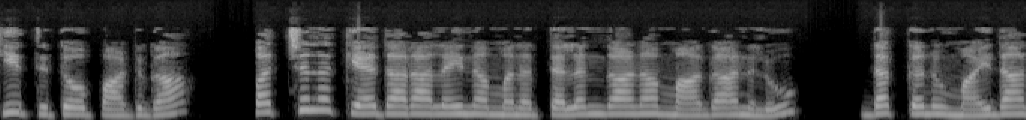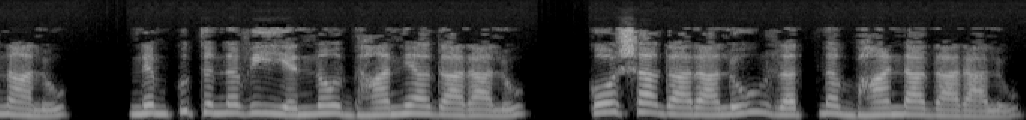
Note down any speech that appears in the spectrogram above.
కీర్తితో పాటుగా పచ్చల కేదారాలైన మన తెలంగాణ మాగాణులు దక్కను మైదానాలు నింపుతున్నవి ఎన్నో ధాన్యాగారాలు కోశాగారాలు రత్న భాండాగారాలు.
